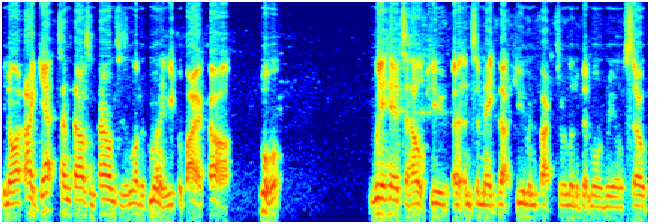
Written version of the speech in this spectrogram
you know, I, I get £10,000 is a lot of money. You could buy a car. But we're here to help you uh, and to make that human factor a little bit more real. So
